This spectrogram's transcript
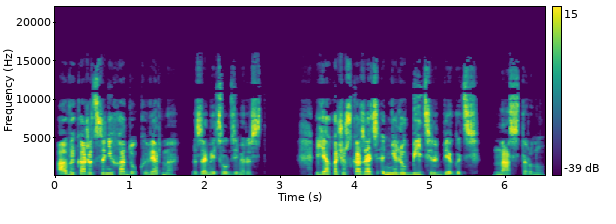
«А вы, кажется, не ходок, верно?» — заметил Демерест. «Я хочу сказать, не любитель бегать на сторону.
